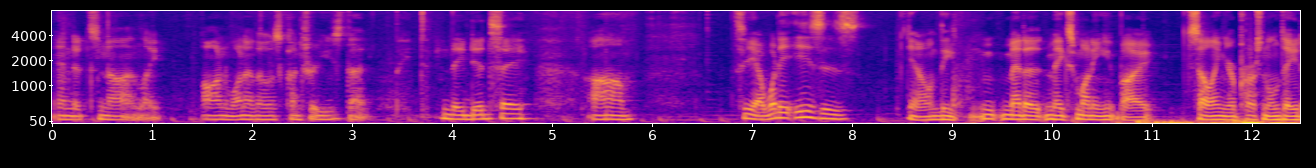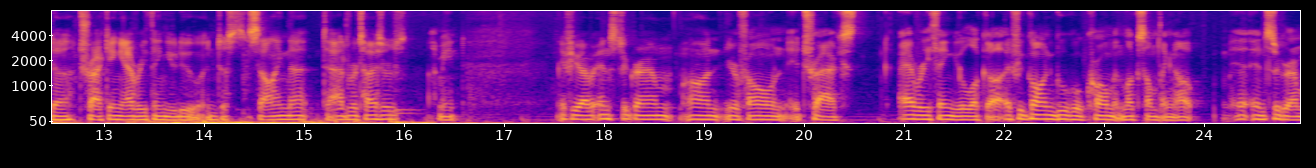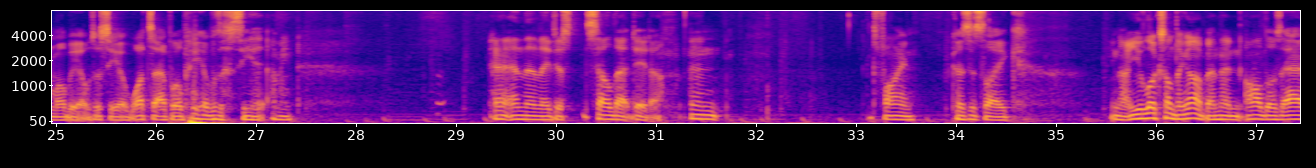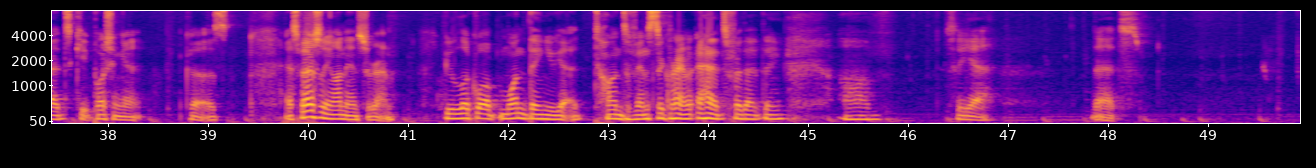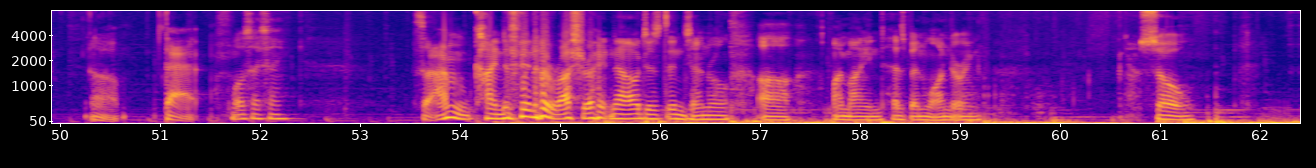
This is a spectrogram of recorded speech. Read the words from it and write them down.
and it's not like on one of those countries that they they did say. Um, so yeah, what it is is, you know, the Meta makes money by selling your personal data, tracking everything you do, and just selling that to advertisers. I mean, if you have Instagram on your phone, it tracks everything you look up. If you go on Google Chrome and look something up, Instagram will be able to see it. WhatsApp will be able to see it. I mean, and, then they just sell that data, and it's fine because it's like, you know, you look something up, and then all those ads keep pushing it. Because, especially on Instagram, you look up one thing, you get tons of Instagram ads for that thing. Um, so yeah, that's um, that. What was I saying? So I'm kind of in a rush right now, just in general. Uh, my mind has been wandering. So,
